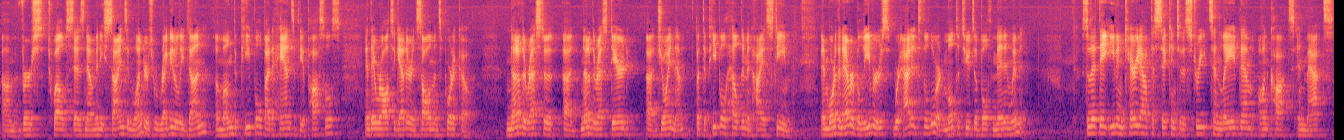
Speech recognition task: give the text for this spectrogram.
Um, verse 12 says, Now many signs and wonders were regularly done among the people by the hands of the apostles, and they were all together in Solomon's portico. None of the rest, uh, uh, none of the rest dared uh, join them, but the people held them in high esteem. And more than ever, believers were added to the Lord, multitudes of both men and women, so that they even carried out the sick into the streets and laid them on cots and mats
